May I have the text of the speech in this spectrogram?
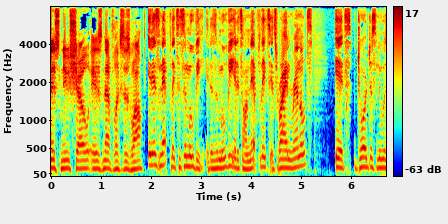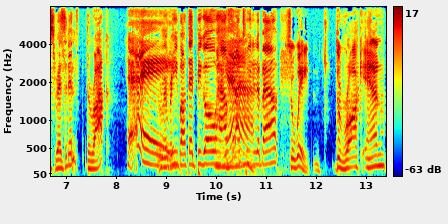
This new show is Netflix as well. It is Netflix. It's a movie. It is a movie. It is on Netflix. It's Ryan Reynolds. It's Georgia's newest resident, The Rock. Hey. Remember he bought that big old house that I tweeted about? So wait, The Rock and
